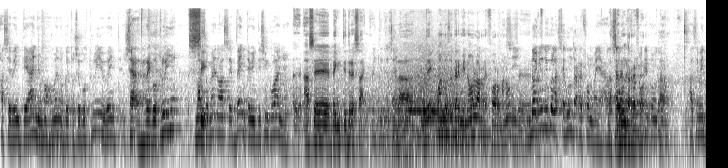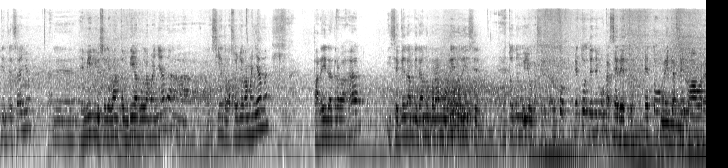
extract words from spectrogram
hace 20 años más o menos que esto se construye, 20, o sea, reconstruye, más o menos hace 20, 25 años. Hace 23 años. 23 años. de cuando se terminó la reforma, ¿no? no, yo digo la segunda reforma ya. La segunda reforma, claro. Hace 23 años, eh, Emilio se levanta un día por la mañana, a, a las 7 a las 8 de la mañana, para ir a trabajar y se quedan mirando por el molino y dice, esto tengo yo que hacer, esto, esto tenemos que hacer esto, esto hay que hacerlo ahora.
